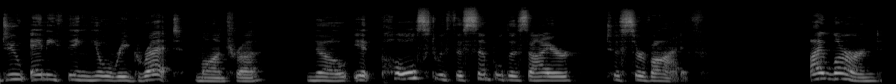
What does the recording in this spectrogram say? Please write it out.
do anything you'll regret mantra. No, it pulsed with the simple desire to survive. I learned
